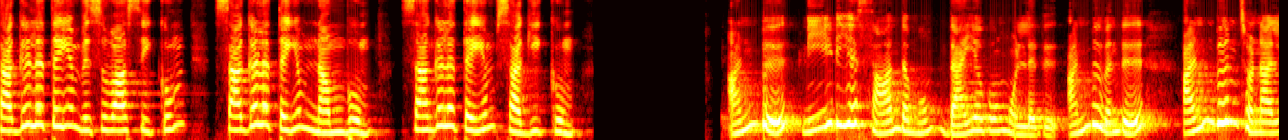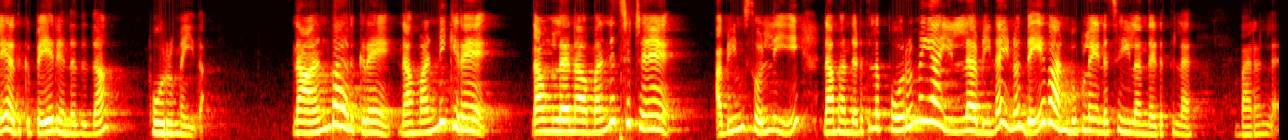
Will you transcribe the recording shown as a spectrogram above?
சகலத்தையும் விசுவாசிக்கும் சகலத்தையும் நம்பும். சகலத்தையும் சகிக்கும். அன்பு நீடிய சாந்தமும் தயவும் உள்ளது. அன்பு வந்து அன்புன்னு சொன்னாலே அதுக்கு பேர் என்னது தான் பொறுமை தான் நான் அன்பாக இருக்கிறேன் நான் மன்னிக்கிறேன் நான் உங்களை நான் மன்னிச்சிட்டேன் அப்படின்னு சொல்லி நம்ம அந்த இடத்துல பொறுமையாக இல்லை அப்படின்னா இன்னும் தேவ அன்புக்குள்ளே என்ன செய்யல அந்த இடத்துல வரலை.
